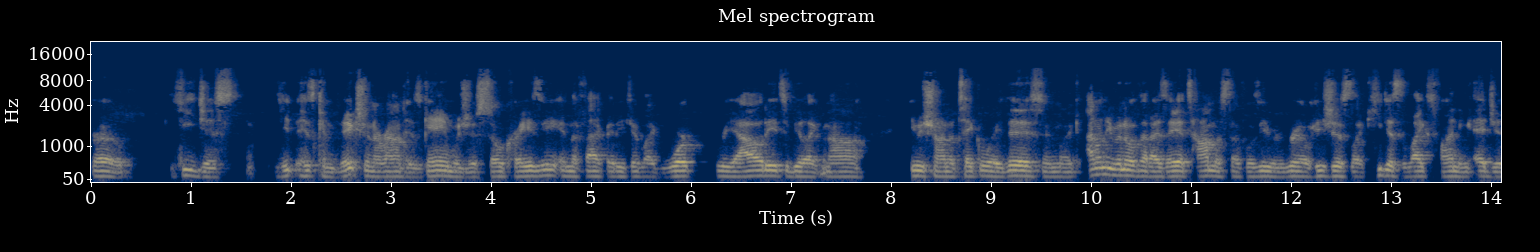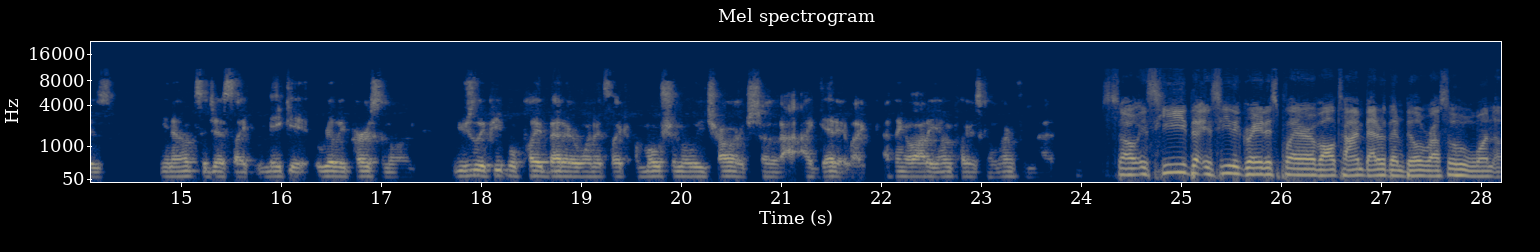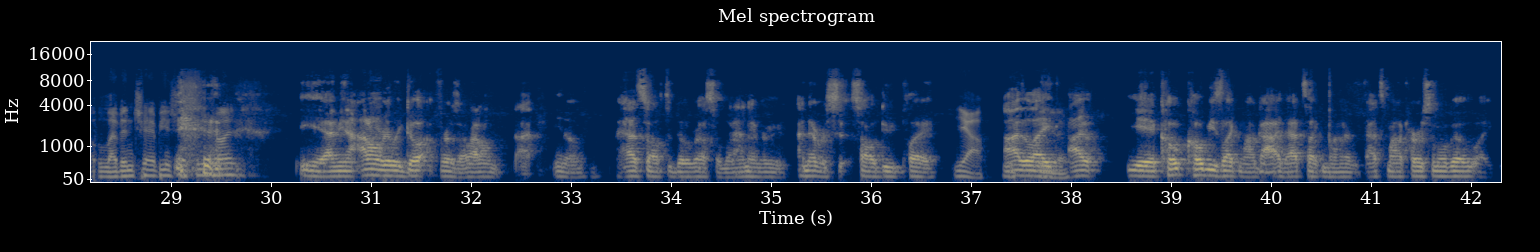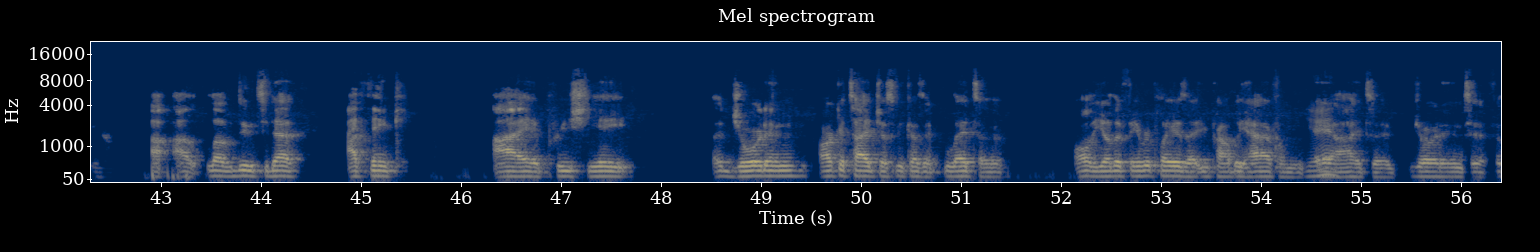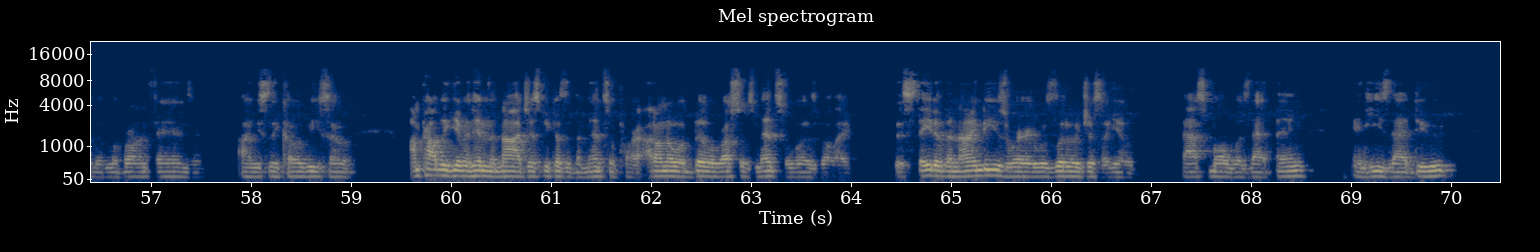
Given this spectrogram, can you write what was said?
bro, he just he, his conviction around his game was just so crazy, and the fact that he could like warp reality to be like, nah, he was trying to take away this, and like I don't even know if that Isiah Thomas stuff was even real. He's just like he just likes finding edges, you know, to just like make it really personal. And usually people play better when it's like emotionally charged. So I, I get it. Like I think a lot of young players can learn from that. So is he the is he the greatest player of all time, better than Bill Russell, who won 11 championships in his mind? Yeah, I mean, I don't really go. First of all, I don't, I, you know, hats off to Bill Russell, but I never, I never saw dude play. Yeah, I like, neither. I yeah, Kobe, Kobe's like my guy. That's like my, that's my personal goal. Like, you know, I, I love dude to death. I think I appreciate a Jordan archetype just because it led to all the other favorite players that you probably have from Yeah. AI to Jordan to for the LeBron fans and obviously Kobe. So I'm probably giving him the nod just because of the mental part. I don't know what Bill Russell's mental was, but like the state of the '90s where it was literally just like, yo, basketball was that thing, and he's that dude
